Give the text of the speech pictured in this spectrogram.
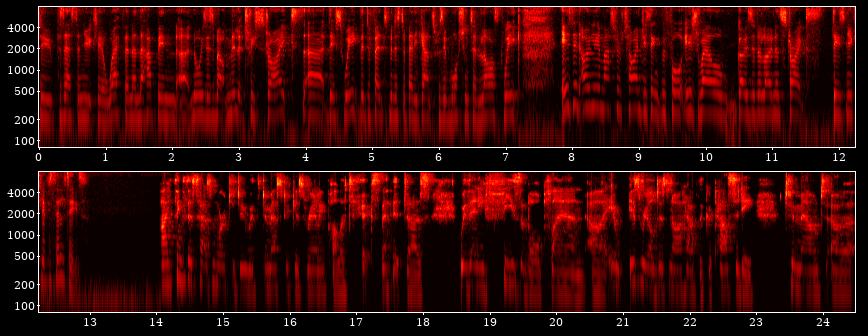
to possess a nuclear weapon, and there have been uh, noises about military strikes uh, this week. The Defense Minister Benny Gantz was in Washington last week. Is it only a matter of time, do you think, before Israel goes it alone and strikes these nuclear facilities? I think this has more to do with domestic Israeli politics than it does with any feasible plan. Uh, Israel does not have the capacity to mount uh,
